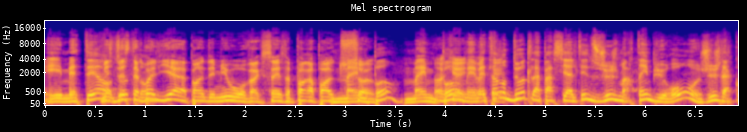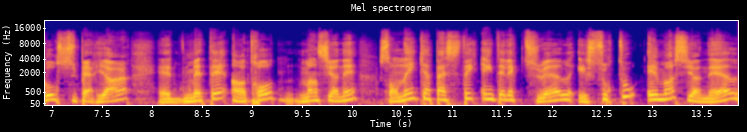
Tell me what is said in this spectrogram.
et mettait en Mais doute c'était pas lié à la pandémie ou au vaccin, c'était pas rapport avec tout ça. Même pas, même pas. Mais mettait en doute la partialité du juge Martin Bureau, juge de la Cour supérieure. Elle mettait, entre autres, mentionnait son incapacité intellectuelle et surtout émotionnelle.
